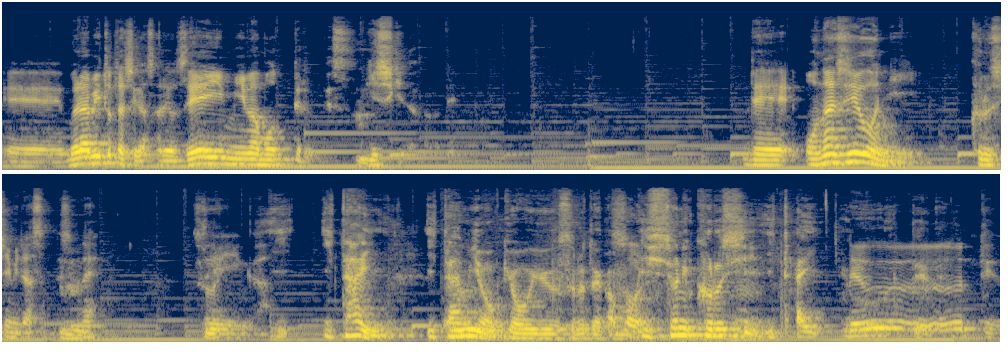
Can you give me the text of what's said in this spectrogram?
えー村人たちがそれを全員見守ってるんです。うん。儀式だからね。で同じように苦しみ出すんですよね、その全員が。い痛い痛みを共有するというかそうもう一緒に苦しい痛い。でいううーって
